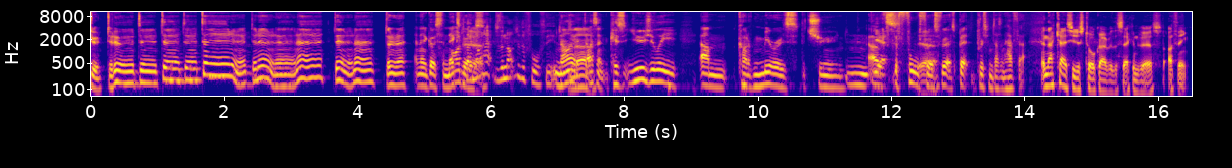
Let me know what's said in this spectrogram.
and then it goes to the next oh, verse. Does it, not, does it not do the full thing? No, it doesn't, because usually um, kind of mirrors the tune of yes. the full yeah. first verse, but Brisbane doesn't have that. In that case, you just talk over the second verse, I think.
